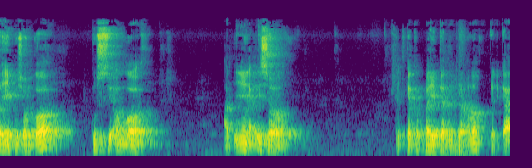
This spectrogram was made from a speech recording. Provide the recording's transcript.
Iku sangka Gusti Allah. Artinya enggak iso ketika kebaikan dari Allah, ketika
